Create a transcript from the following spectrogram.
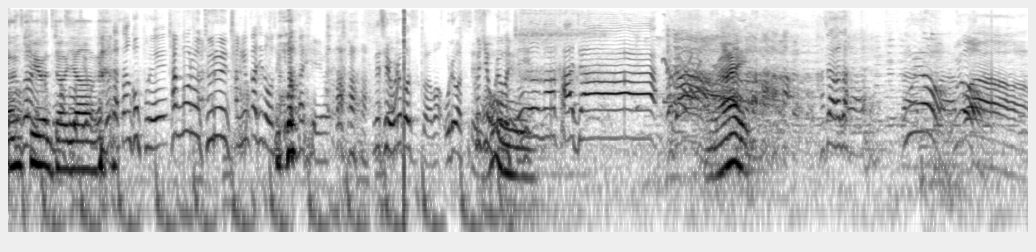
Young. 둘다 쌍꺼풀에. 참고로 둘은 작년까지도 어색했던 사이예요. 근데 제일 오래 봤을 거야 아마. 오래 봤을 때. 그지 오. 오래 봤지. 지훈아 가자. 가자. Alright. 가자 가자. 뭐야? 뭐야?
